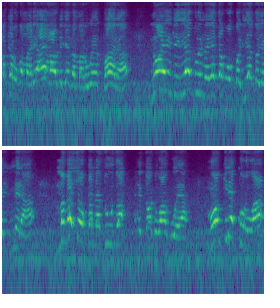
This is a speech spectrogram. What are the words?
makarũgama harĩa he hao nĩgetha marũe mbara no magacoka na thutha nĩ tondũ wa guoya mokire kurwa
